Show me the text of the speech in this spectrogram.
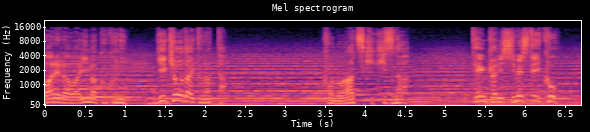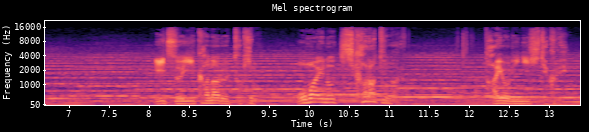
我らは今ここに義兄弟となった。この熱き絆天下に示していこう。いついかなる時もお前の力となる。頼りにしてくれ。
